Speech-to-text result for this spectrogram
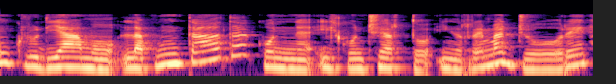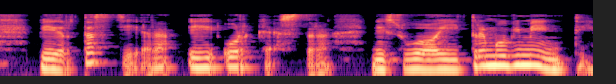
Concludiamo la puntata con il concerto in Re maggiore per tastiera e orchestra, nei suoi tre movimenti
